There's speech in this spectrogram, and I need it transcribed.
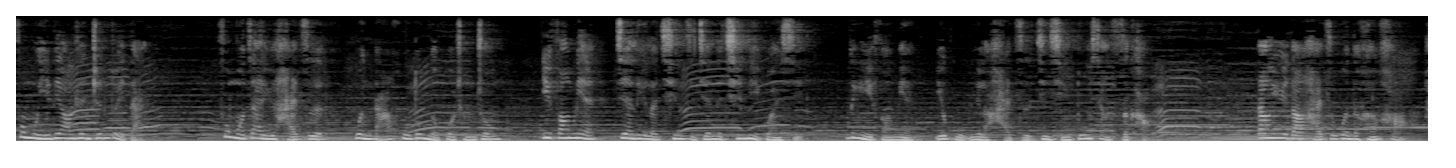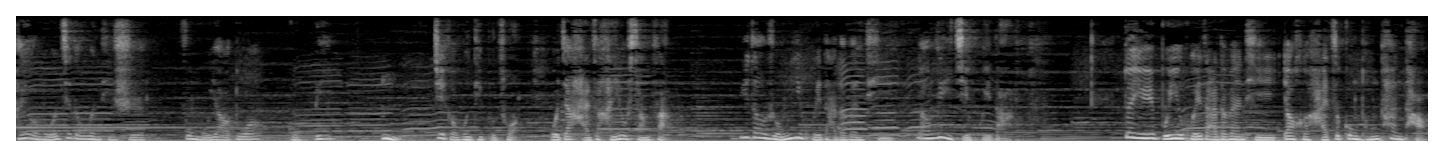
父母一定要认真对待。父母在与孩子问答互动的过程中，一方面建立了亲子间的亲密关系，另一方面也鼓励了孩子进行多项思考。当遇到孩子问得很好、很有逻辑的问题时，父母要多鼓励。嗯，这个问题不错，我家孩子很有想法。遇到容易回答的问题，要立即回答。对于不易回答的问题，要和孩子共同探讨，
